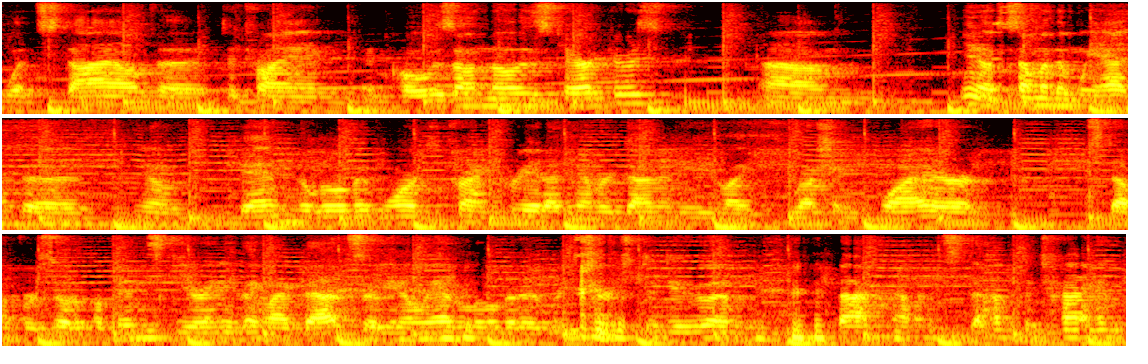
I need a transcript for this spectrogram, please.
what style to, to try and impose on those characters. Um, you know some of them we had to you know bend a little bit more to try and create. I've never done any like russian choir stuff for Soda Popinski or anything like that. So, you know, we had a little bit of research to do and background stuff to try and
